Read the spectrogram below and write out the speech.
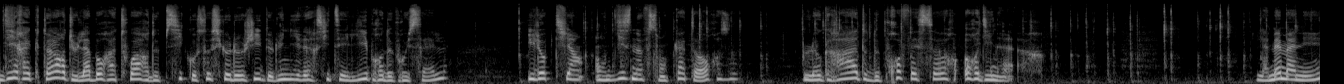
Directeur du laboratoire de psychosociologie de l'Université libre de Bruxelles, il obtient en 1914 le grade de professeur ordinaire. La même année,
